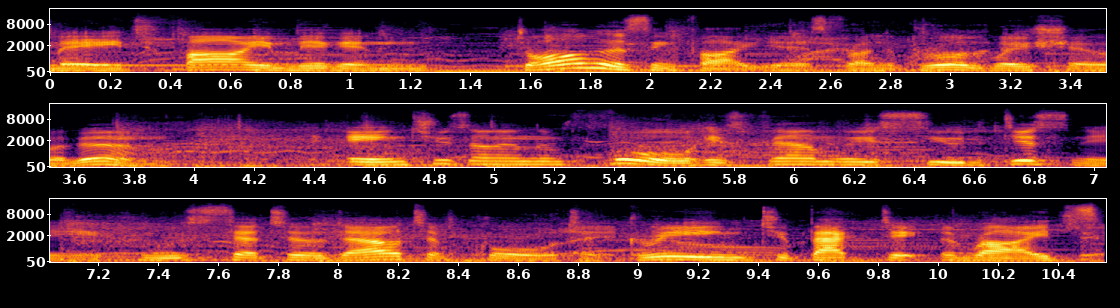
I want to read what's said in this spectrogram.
made $5 million in five years from the Broadway show alone. In 2004, his family sued Disney, who settled out of court, agreeing to backdate the rights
